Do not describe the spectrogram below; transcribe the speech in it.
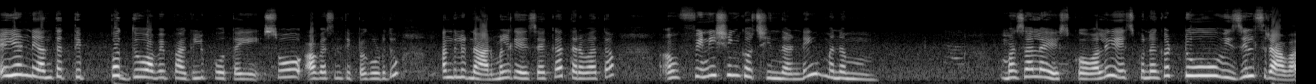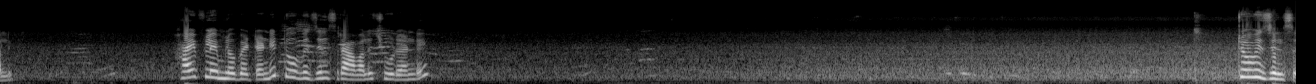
వేయండి అంత తిప్పద్దు తిప్పొద్దు అవి పగిలిపోతాయి. సో అవి అసలు తిప్పకూడదు. అందులో నార్మల్గా వేసాక తర్వాత ఫినిషింగ్ వచ్చిందండి మనం మసాలా వేసుకోవాలి. వేసుకున్నాక టూ విజిల్స్ రావాలి. హై ఫ్లేమ్లో పెట్టండి. టూ విజిల్స్ రావాలి చూడండి. టూ విజిల్స్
